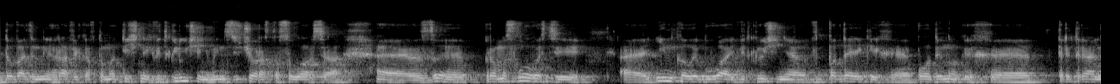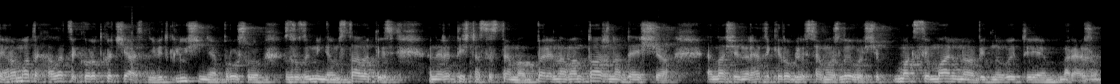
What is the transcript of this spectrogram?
доведений графік автоматичних відключень. Він вчора стосувався з промисловості. Інколи бувають відключення по деяких поодиноких територіальних громадах, але це короткочасні відключення. Прошу з розумінням ставитись. Енергетична система перенавантажена. Дещо наші енергетики роблять все можливе, щоб максимально відновити мережу.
